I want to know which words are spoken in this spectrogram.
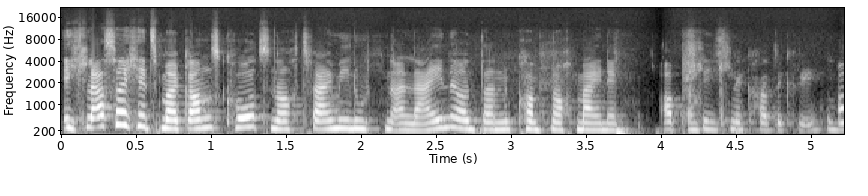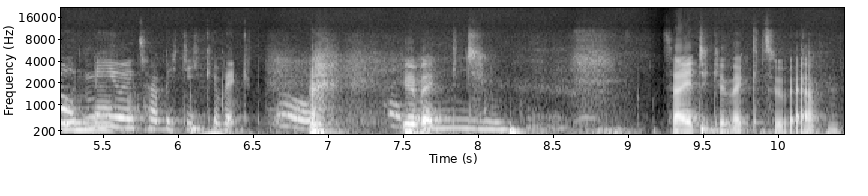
Ich lasse euch jetzt mal ganz kurz noch zwei Minuten alleine und dann kommt noch meine abschließende Kategorie. Oh, Wunderbar. Mio, jetzt habe ich dich geweckt. Geweckt. Zeit geweckt zu werden.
